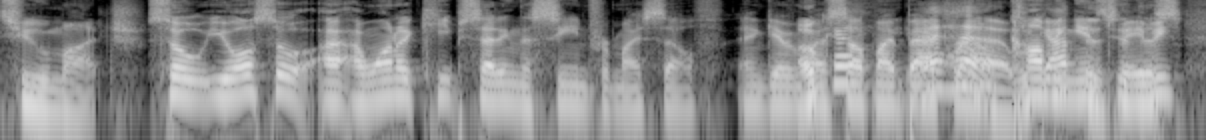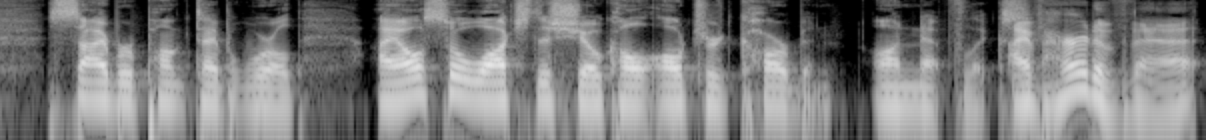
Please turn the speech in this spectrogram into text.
too much. So you also, I, I want to keep setting the scene for myself and giving Okay. myself my background we coming this, into baby. this cyberpunk type of world. I also watched this show called Altered Carbon on Netflix. I've heard of that.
